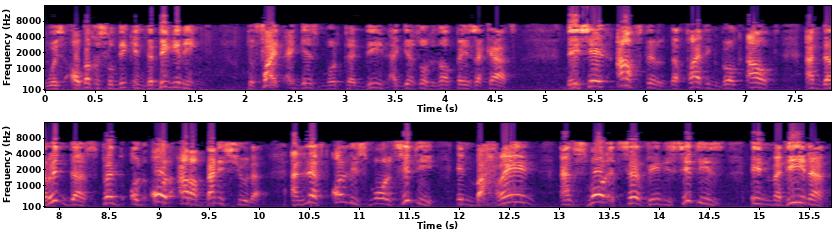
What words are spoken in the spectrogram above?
with Abu Bakr Siddiq in the beginning to fight against Murtadeen, against those who do not pay zakat. They said after the fighting broke out and the Ridda spread on all Arab peninsula and left only small city in Bahrain and small itself really cities in Medina.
